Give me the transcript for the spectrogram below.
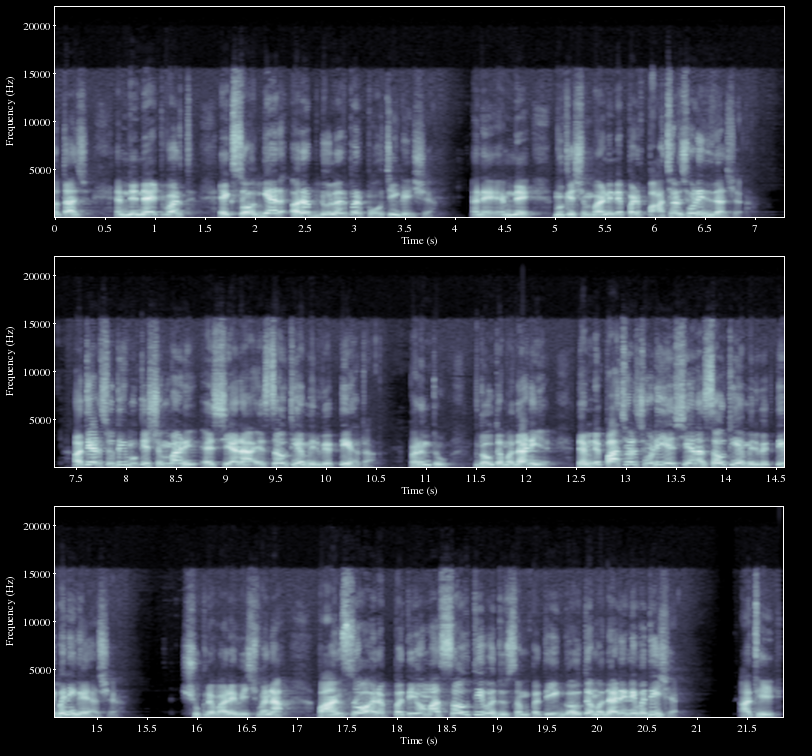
થતાં જ એમની નેટ વર્થ એકસો અગિયાર અરબ ડોલર પર પહોંચી ગઈ છે. અને એમને મુકેશ અંબાણીને પણ પાછળ છોડી દીધા છે. અત્યાર સુધી મુકેશ અંબાણી એશિયાના એ સૌથી અમીર વ્યક્તિ હતા. પરંતુ ગૌતમ અદાણીએ તેમને પાછળ છોડી એશિયાના સૌથી અમીર વ્યક્તિ બની ગયા છે. શુક્રવારે વિશ્વના પાંચસો અરબપતિઓમાં સૌથી વધુ સંપત્તિ ગૌતમ અદાણીની વધી છે. આથી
